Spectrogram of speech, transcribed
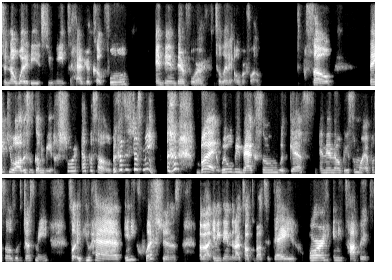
to know what it is you need to have your cup full and then therefore to let it overflow. So, thank you all. This is going to be a short episode because it's just me. but we will be back soon with guests, and then there'll be some more episodes with just me. So if you have any questions about anything that I talked about today or any topics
